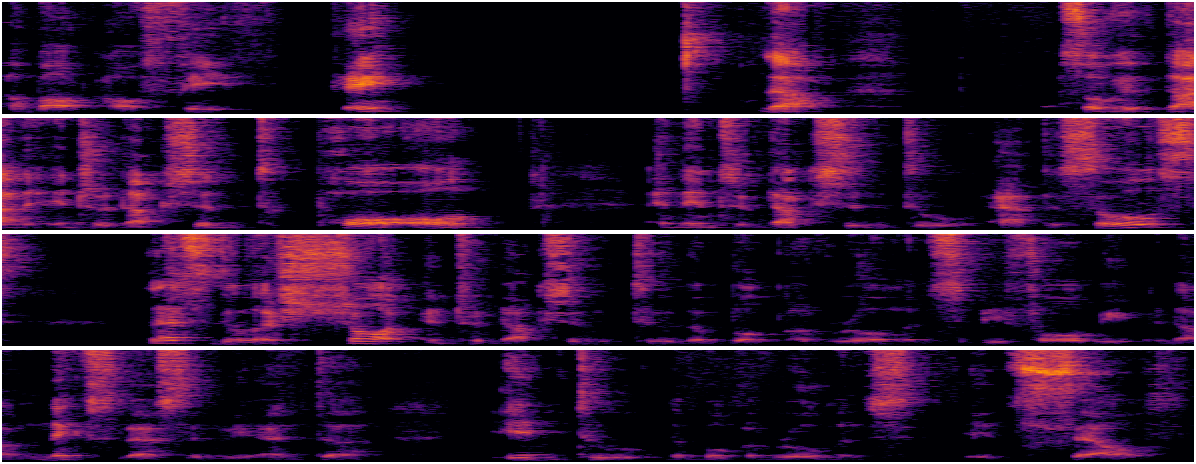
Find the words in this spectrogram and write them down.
about our faith. Okay? Now, so we've done an introduction to Paul, an introduction to epistles, Let's do a short introduction to the book of Romans before we, in our next lesson, we enter into the book of Romans itself.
